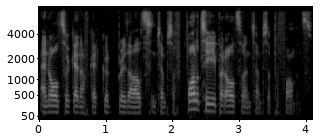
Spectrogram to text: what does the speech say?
and also kind of get good results in terms of quality, but also in terms of performance.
